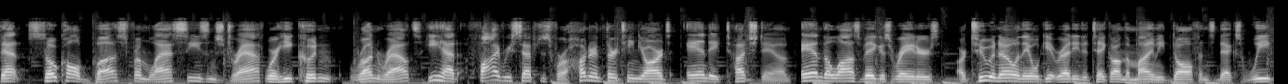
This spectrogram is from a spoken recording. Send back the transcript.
that so called bust from last season's draft where he couldn't run routes? He had five receptions for 113 yards and a touchdown. And the Las Vegas Raiders are 2 0, and they will get ready to take on the Miami Dolphins next week.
